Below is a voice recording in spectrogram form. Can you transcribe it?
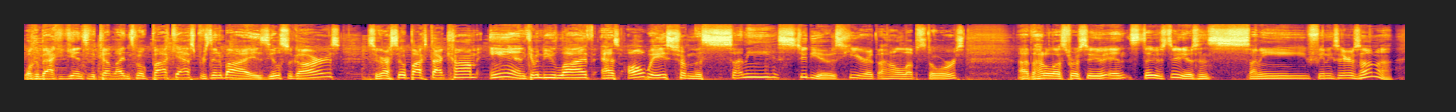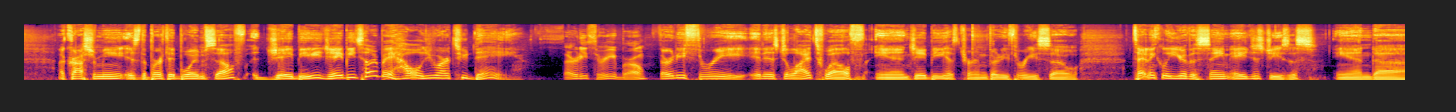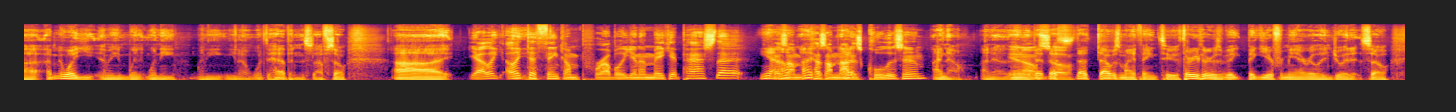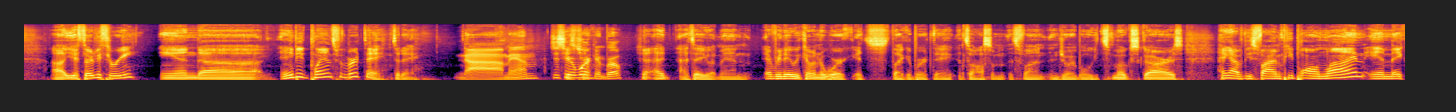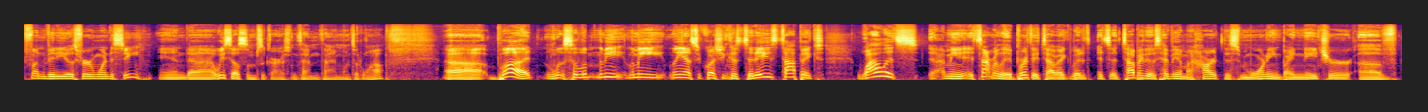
Welcome back again to the Cut Light and Smoke podcast presented by Zeal Cigars, cigarsoapbox.com, and coming to you live, as always, from the sunny studios here at the Huddle Up stores, uh, the Huddle Up store studio in, studios in sunny Phoenix, Arizona. Across from me is the birthday boy himself, JB. JB, tell everybody how old you are today. 33, bro. 33. It is July 12th, and JB has turned 33. So technically, you're the same age as Jesus. And uh, I mean, well, you, I mean, when, when he when he you know went to heaven and stuff. So uh, Yeah, I like I like to think I'm probably gonna make it past that. Yeah, because I'm because I'm not I- as cool as him. I know, I know. You know, that, that's, so- that that was my thing too. 33 was a big big year for me. I really enjoyed it. So uh, you're 33, and uh, any big plans for the birthday today? Nah, man, just here Just chill. working, bro. I, I tell you what, man. Every day we come into work, it's like a birthday. It's awesome. It's fun, enjoyable. We can smoke cigars, hang out with these fine people online, and make fun videos for everyone to see. And uh, we sell some cigars from time to time, once in a while. Uh, but l- so let, let me let me let me ask a question because today's topics, while it's I mean it's not really a birthday topic, but it's, it's a topic that was heavy on my heart this morning by nature of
